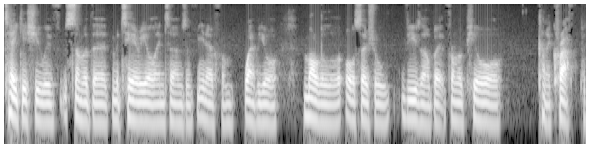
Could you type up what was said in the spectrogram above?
take issue with some of the material in terms of you know from whatever your moral or, or social views are, but from a pure kind of craft p-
